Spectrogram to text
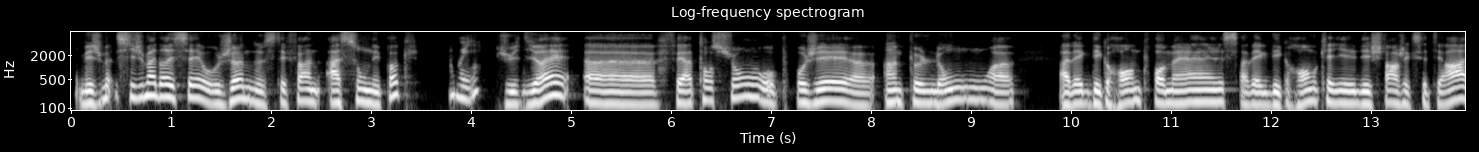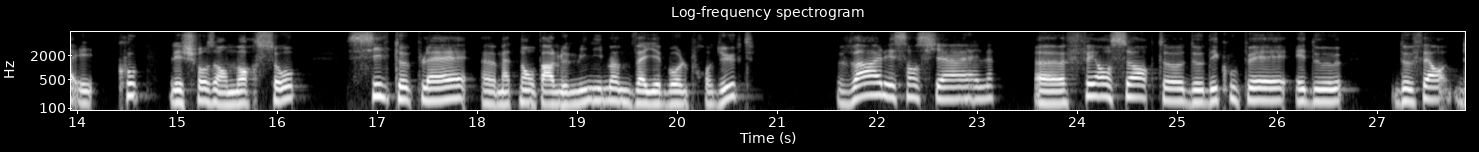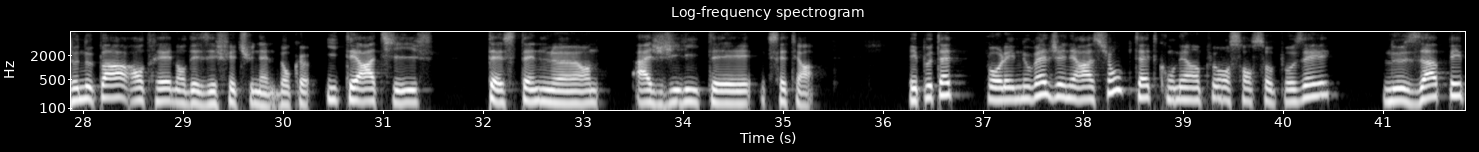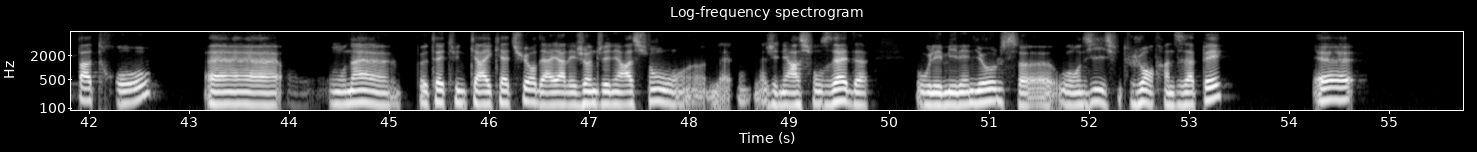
mais si je m'adressais aux jeunes Stéphane à son époque, oui. je lui dirais fais attention aux projets un peu longs, avec des grandes promesses, avec des grands cahiers des charges, etc. Et coupe les choses en morceaux. S'il te plaît, euh, maintenant on parle de minimum viable product, va à l'essentiel, euh, fais en sorte de découper et de, de, faire, de ne pas rentrer dans des effets tunnels. Donc, euh, itératif, test and learn, agilité, etc. Et peut-être pour les nouvelles générations, peut-être qu'on est un peu en sens opposé, ne zappez pas trop. On a peut-être une caricature derrière les jeunes générations, la, génération Z ou les millennials, où on dit ils sont toujours en train de zapper.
